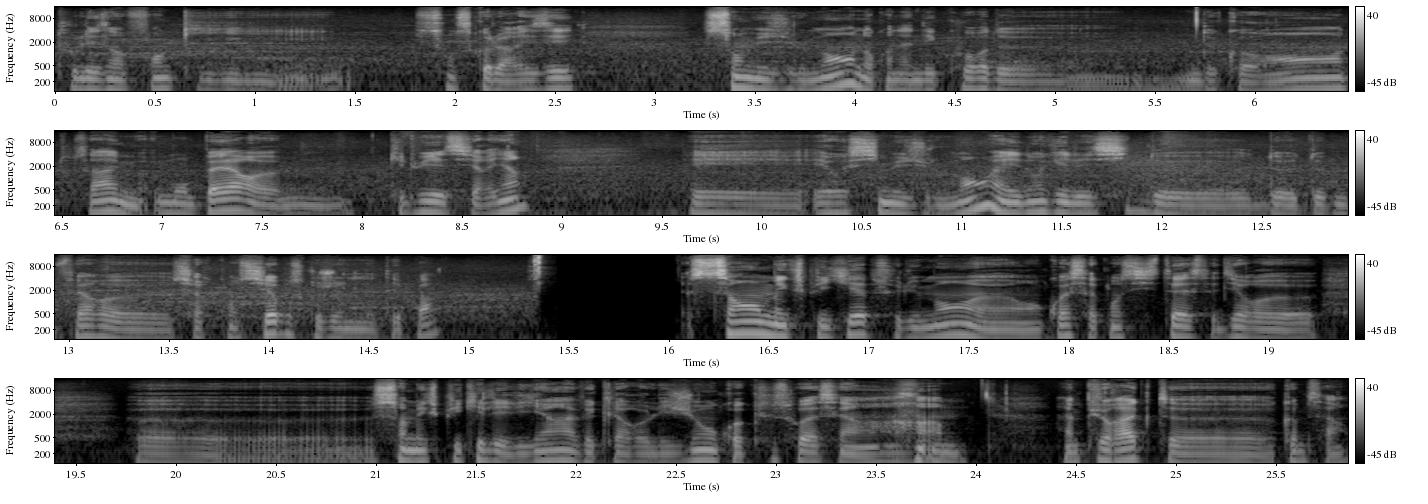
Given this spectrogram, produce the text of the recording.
tous les enfants qui sont scolarisés sont musulmans, donc on a des cours de, Coran, tout ça. mon père, qui lui est syrien, est, aussi musulman, et donc il décide de, de me faire circoncire parce que je ne l'étais pas, sans m'expliquer absolument en quoi ça consistait, c'est-à-dire sans m'expliquer les liens avec la religion ou quoi que ce soit. C'est un, pur acte euh, comme ça,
